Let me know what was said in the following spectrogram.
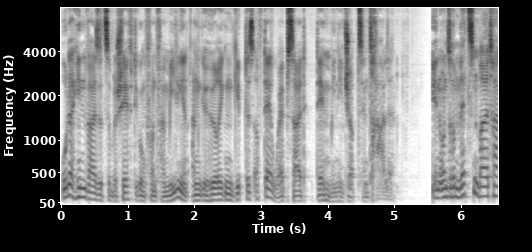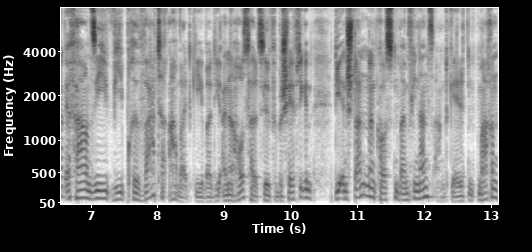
oder Hinweise zur Beschäftigung von Familienangehörigen gibt es auf der Website der Minijobzentrale. In unserem letzten Beitrag erfahren Sie, wie private Arbeitgeber, die eine Haushaltshilfe beschäftigen, die entstandenen Kosten beim Finanzamt geltend machen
